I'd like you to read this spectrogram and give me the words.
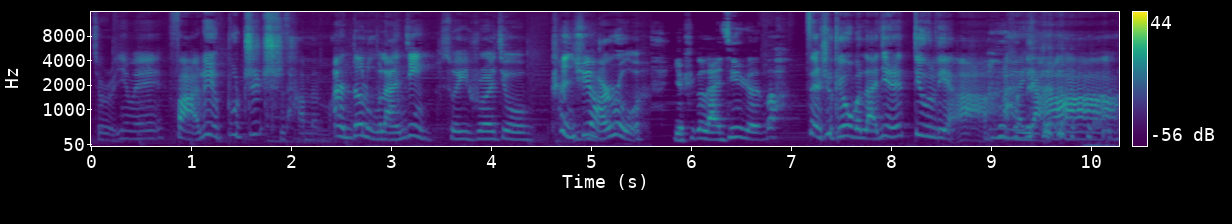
就是因为法律不支持他们嘛。安德鲁蓝镜，所以说就趁虚而入。也是个蓝鲸人吧？真是给我们南京人丢脸啊！哎呀，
